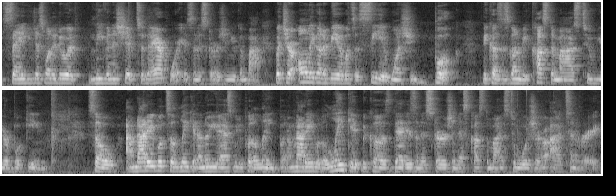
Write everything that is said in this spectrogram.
say you just want to do it leaving the ship to the airport it's an excursion you can buy. But you're only going to be able to see it once you book because it's going to be customized to your booking. So i'm not able to link it. I know you asked me to put a link but i'm not able to link it because that is an excursion that's customized towards your itinerary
